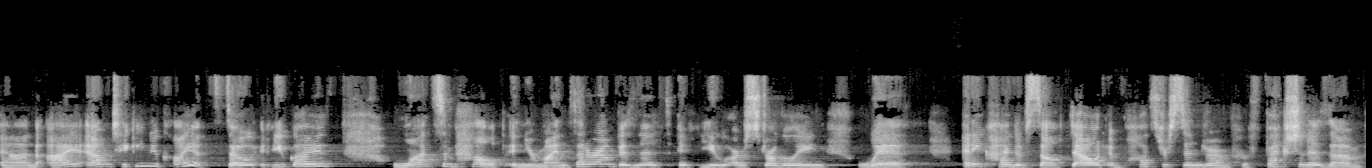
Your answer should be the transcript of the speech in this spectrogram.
and I am taking new clients. So if you guys want some help in your mindset around business, if you are struggling with any kind of self-doubt, imposter syndrome, perfectionism,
